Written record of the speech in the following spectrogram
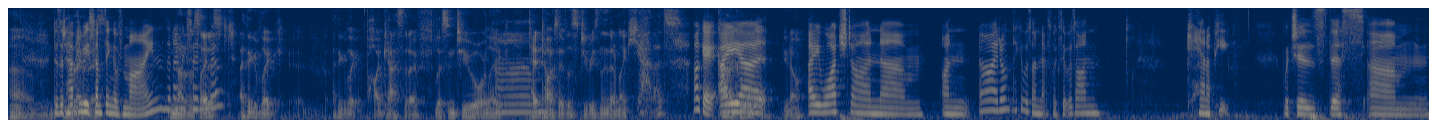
Um, Does it have to be something of mine that I'm Not the excited about? I think of like. I think of like podcasts that I've listened to, or like Um, TED talks I've listened to recently. That I'm like, yeah, that's Okay, I of uh, you know. I watched on um on oh, I don't think it was on Netflix. It was on Kanopy, which is this um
